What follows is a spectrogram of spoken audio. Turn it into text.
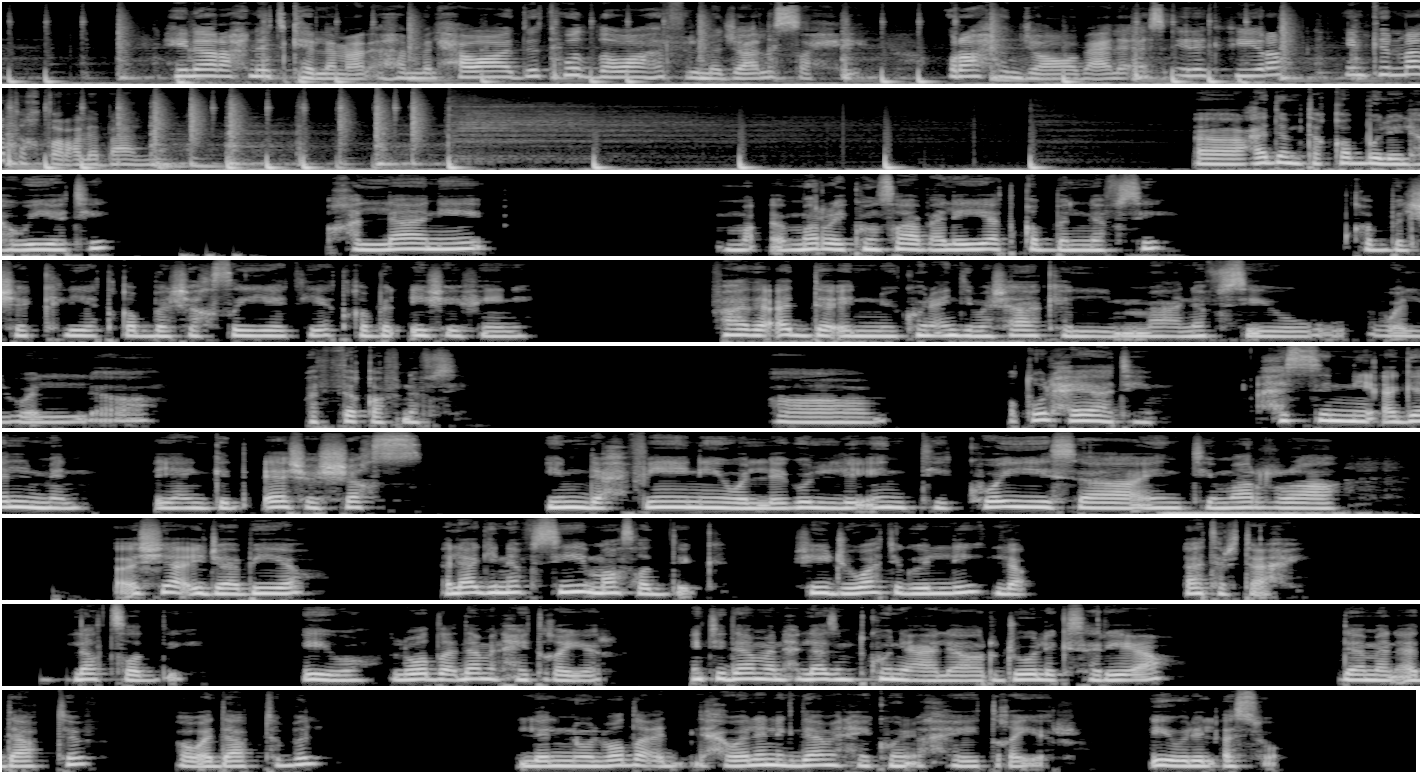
هنا راح نتكلم عن أهم الحوادث والظواهر في المجال الصحي وراح نجاوب على أسئلة كثيرة يمكن ما تخطر على بالنا. عدم تقبلي لهويتي خلاني مرة يكون صعب علي أتقبل نفسي أتقبل شكلي أتقبل شخصيتي أتقبل أي شيء فيني. فهذا أدى إنه يكون عندي مشاكل مع نفسي وال وال والثقة في نفسي. طول حياتي أحس إني أقل من يعني قد إيش الشخص يمدح فيني ولا يقول لي أنتي كويسة أنتي مرة أشياء إيجابية. ألاقي نفسي ما صدق. شي جواتي يقول لي لا لا ترتاحي. لا تصدقي. أيوة الوضع دائما حيتغير. أنت دائما لازم تكوني على رجولك سريعة دائما adaptive أو adaptable لأنه الوضع اللي حوالينك دائما حيكون حيتغير. أيوة للأسوأ.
